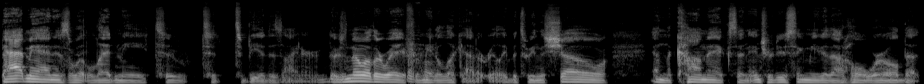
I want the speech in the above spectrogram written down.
Batman is what led me to to to be a designer. There's no other way for me Mhm. to look at it really between the show and the comics and introducing me to that whole world that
